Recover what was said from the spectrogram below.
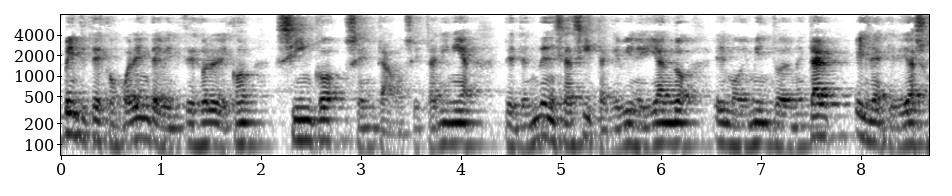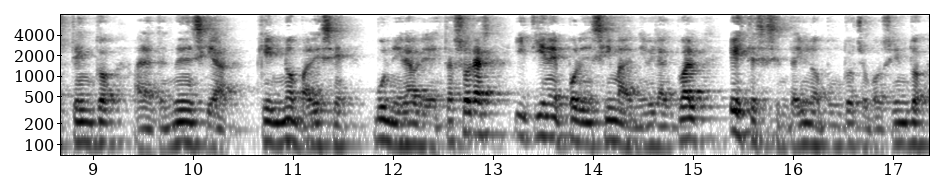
23,40 y 23 dólares con 5 centavos. Esta línea de tendencia alcista que viene guiando el movimiento del metal es la que le da sustento a la tendencia que no parece vulnerable en estas horas y tiene por encima del nivel actual este 61.8%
